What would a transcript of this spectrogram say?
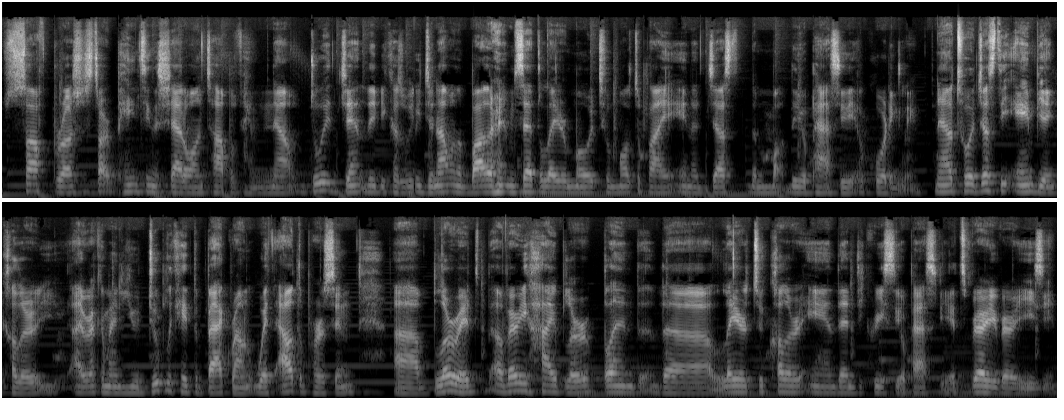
soft brush, start painting the shadow on top of him. Now, do it gently because we do not want to bother him. Set the layer mode to multiply and adjust the, the opacity accordingly. Now, to adjust the ambient color, I recommend you duplicate the background without the person, uh, blur it, a very high blur, blend the layer to color, and then decrease the opacity. It's very, very easy.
